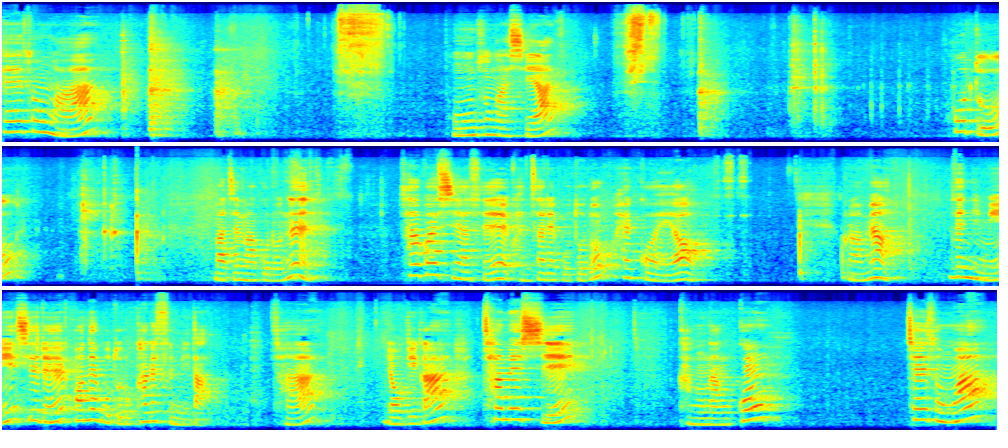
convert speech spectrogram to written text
채송화, 봉숭아 씨앗, 호두, 마지막으로는 사과 씨앗을 관찰해 보도록 할 거예요. 그러면 선생님이 씨를 꺼내 보도록 하겠습니다. 자, 여기가 참외씨, 강낭콩, 채송화,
